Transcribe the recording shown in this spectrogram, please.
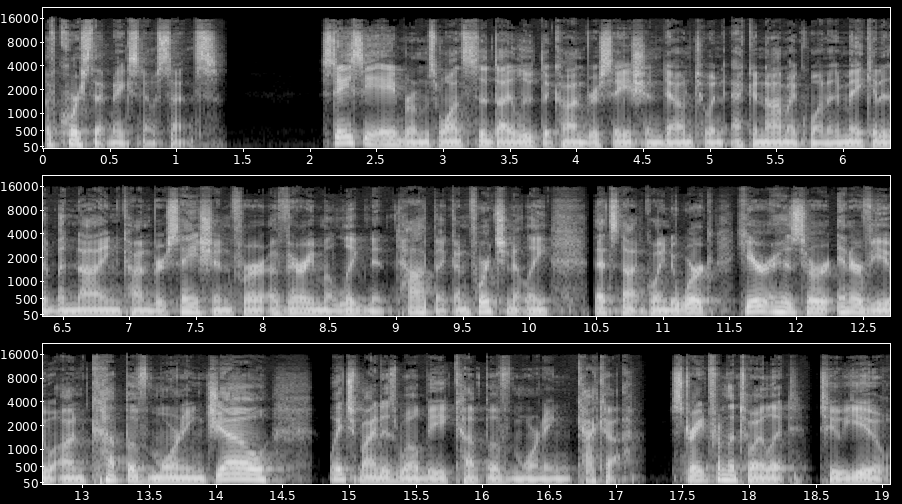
Of course, that makes no sense. Stacey Abrams wants to dilute the conversation down to an economic one and make it a benign conversation for a very malignant topic. Unfortunately, that's not going to work. Here is her interview on Cup of Morning Joe, which might as well be Cup of Morning Caca straight from the toilet to you.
